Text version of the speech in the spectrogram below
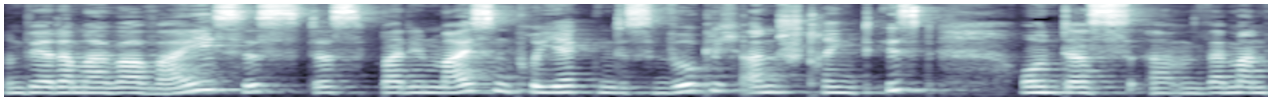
und wer da mal war, weiß es, dass bei den meisten Projekten das wirklich anstrengend ist und dass, ähm, wenn man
